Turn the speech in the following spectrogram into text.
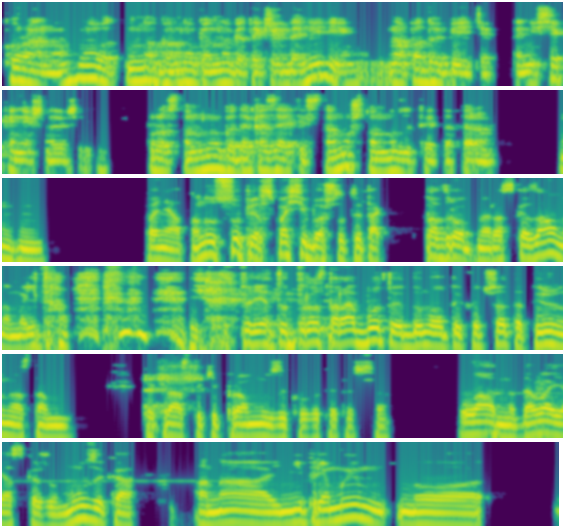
Корану. Ну вот много-много-много таких далилей наподобие этих. Они все, конечно же, просто много доказательств тому, что музыка это харам. Угу. Понятно. Ну супер, спасибо, что ты так подробно рассказал нам, Ильдан. я, я тут просто работаю, думал, ты хоть что-то, ты же у нас там как раз-таки про музыку вот это все. Ладно, давай я скажу. Музыка, она не прямым, но э,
